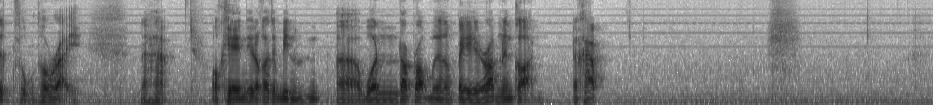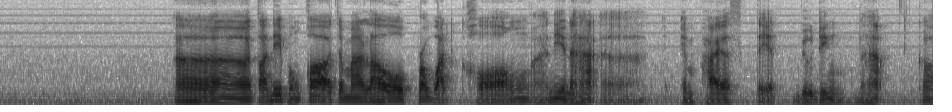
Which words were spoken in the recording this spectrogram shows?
ตึกสูงเท่าไหร่นะฮะโอเค นี่เราก็จะบินวนรอบๆเมืองไปรอบนึงก่อนนะครับ อ่อตอนนี้ผมก็จะมาเล่าประวัติของนี่นะฮะเอ่อ Empire State Building นะฮะ ก็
